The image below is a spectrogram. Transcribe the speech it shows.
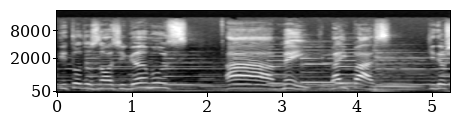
e todos nós digamos amém. Vá em paz. Que Deus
